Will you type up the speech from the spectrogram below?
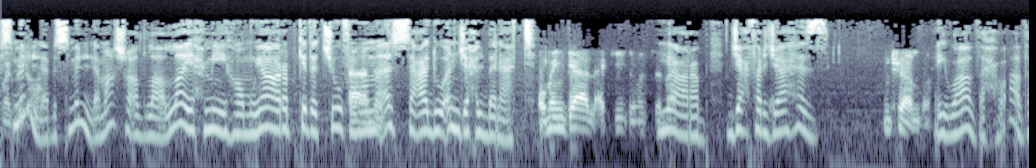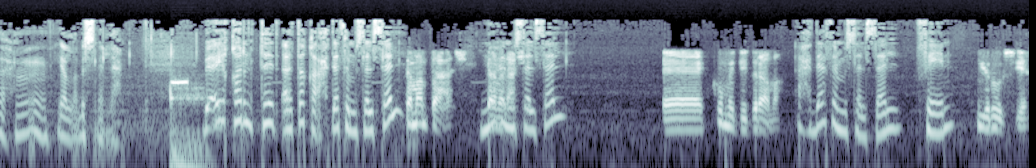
بسم الله بسم الله. ما شاء الله. الله يحميهم ويا رب كذا تشوفهم. أسعد وأنجح البنات. ومن قال أكيد ومن سمع. يا رب. جعفر جاهز؟ إن شاء الله. أي واضح واضح. مم. يلا بسم الله. بأي قرن تقع أحداث المسلسل؟ 18 نوع 18. المسلسل؟ كوميدي دراما. أحداث المسلسل فين؟ في روسيا.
